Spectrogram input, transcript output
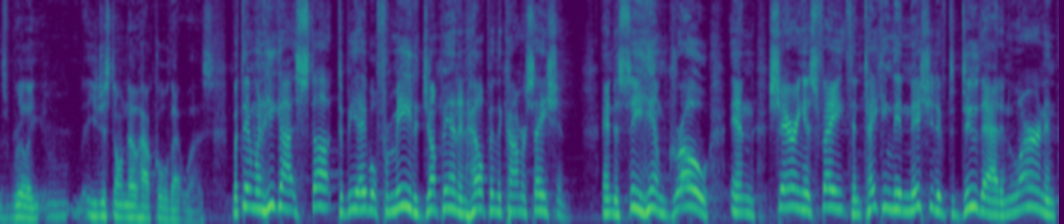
It's really, you just don't know how cool that was. But then when he got stuck, to be able for me to jump in and help in the conversation and to see him grow in sharing his faith and taking the initiative to do that and learn and,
